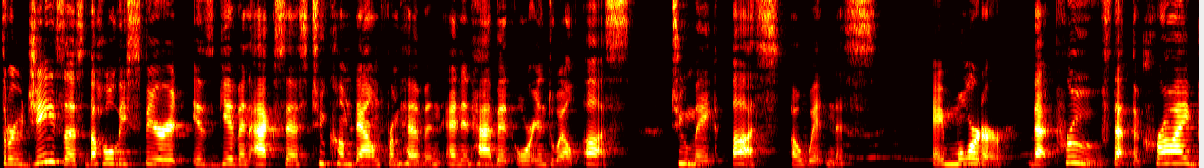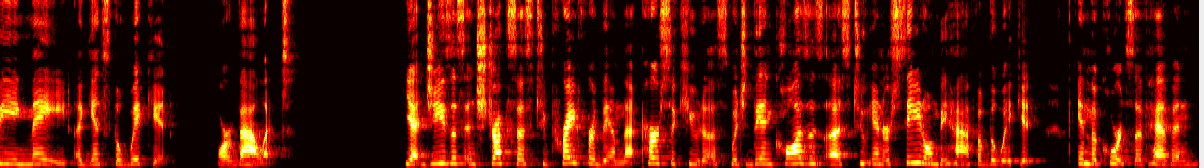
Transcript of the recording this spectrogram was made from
Through Jesus, the Holy Spirit is given access to come down from heaven and inhabit or indwell us, to make us a witness, a martyr that proves that the cry being made against the wicked are valid. Yet Jesus instructs us to pray for them that persecute us, which then causes us to intercede on behalf of the wicked in the courts of heaven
